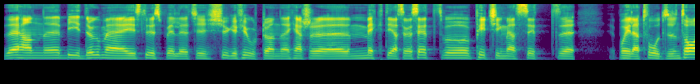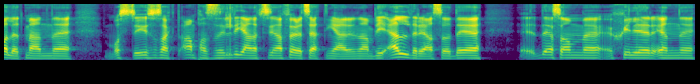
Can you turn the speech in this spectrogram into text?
det han bidrog med i slutspelet 2014 är kanske det mäktigaste vi sett på pitchingmässigt på hela 2000-talet, men måste ju som sagt anpassa sig lite grann efter sina förutsättningar när han blir äldre. Alltså det, det som eh, skiljer en eh,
